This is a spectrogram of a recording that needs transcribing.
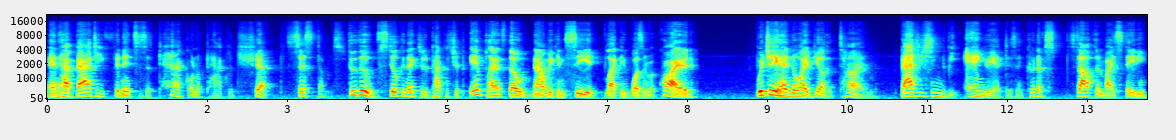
and have Badgey finish his attack on a Pakled ship systems. Through the still connected to Pakled ship implants, though now we can see it likely wasn't required, which they had no idea at the time. Badgey seemed to be angry at this and could have stopped them by stating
